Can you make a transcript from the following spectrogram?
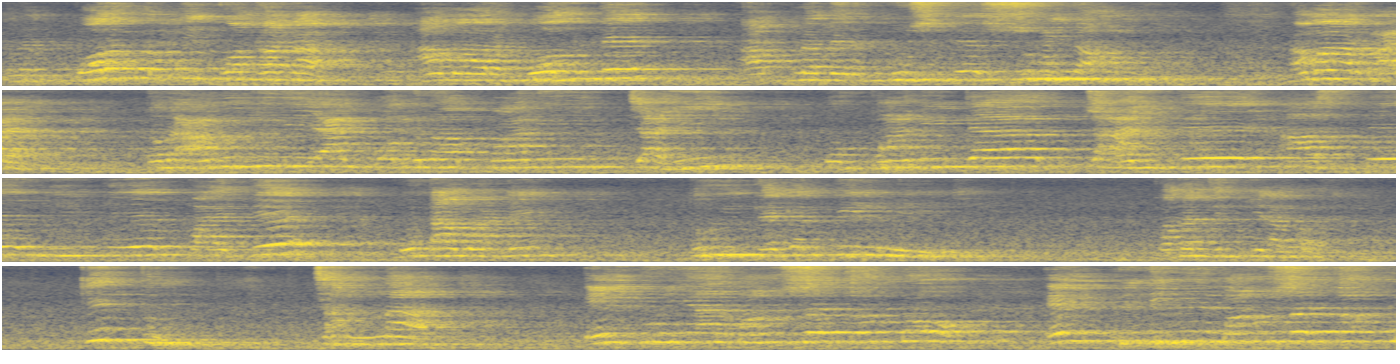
তবে পরবর্তী কথাটা আমার বলতে আপনাদের বুঝতে সুবিধা হবে। আমার ভাইয়া তবে আমি যদি এক বদনা পানি চাই তো পানিটা চাইতে আসতে, নিতে, পাইতে মোটামুটি থেকে তিন মিনিট। কথা ঠিক কিনা বলে? কিন্তু জান্নাত, এই দুনিয়ার মানুষের জন্য, এই পৃথিবীর মানুষের জন্য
